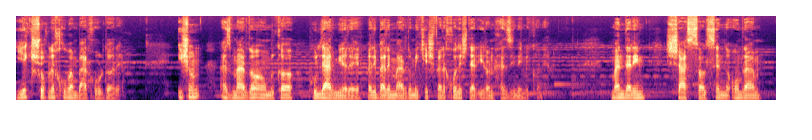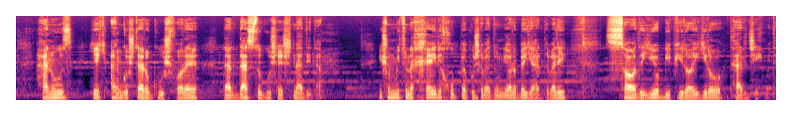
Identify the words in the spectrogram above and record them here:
یک شغل خوبم برخورداره. ایشون از مردم آمریکا پول در میاره ولی برای مردم کشور خودش در ایران هزینه می‌کنه. من در این 60 سال سن عمرم هنوز یک انگشتر و گوشواره در دست و گوشش ندیدم. ایشون می‌تونه خیلی خوب بپوشه و دنیا رو بگرده ولی سادگی و بیپیرایگی رو ترجیح میده.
